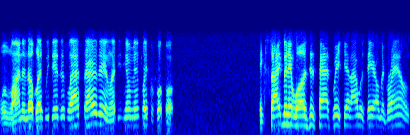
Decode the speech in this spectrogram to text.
we'll line it up like we did this last Saturday and let these young men play some football. Excitement it was this past weekend. I was there on the grounds,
